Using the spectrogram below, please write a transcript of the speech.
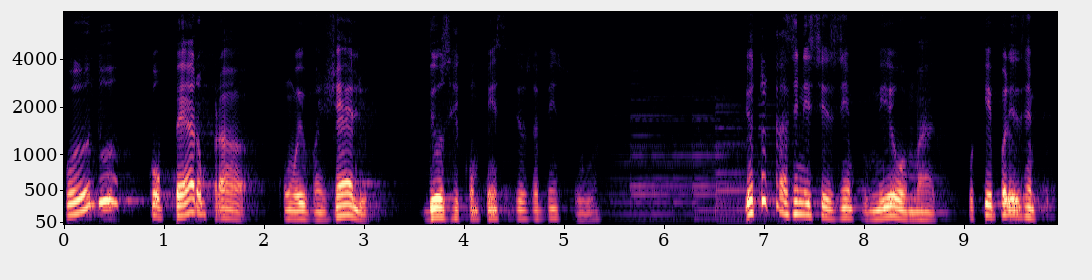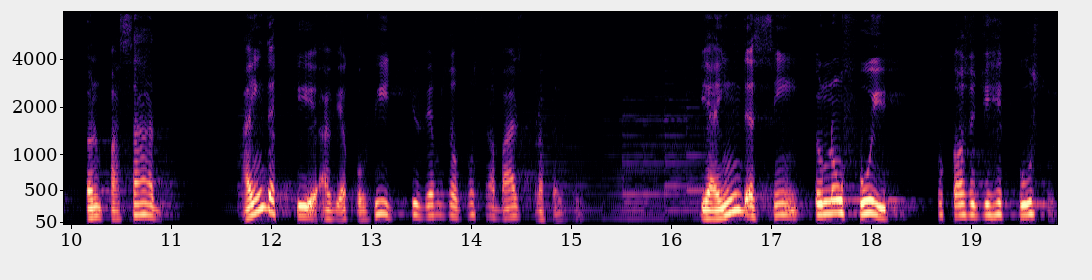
quando cooperam pra, com o Evangelho, Deus recompensa Deus abençoa. Eu estou trazendo esse exemplo meu, amado, porque, por exemplo, ano passado, ainda que havia Covid, tivemos alguns trabalhos para fazer. E ainda assim, eu não fui por causa de recursos.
